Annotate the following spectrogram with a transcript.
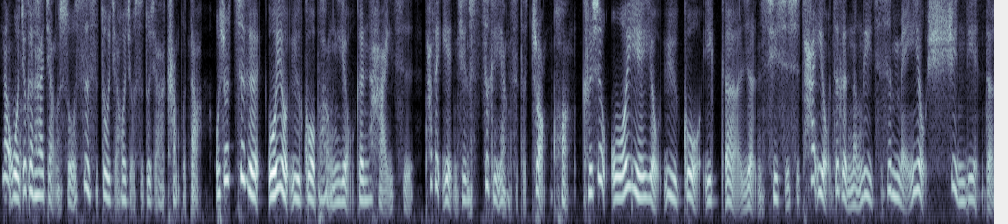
那我就跟他讲说，四十度角或九十度角他看不到。我说这个我有遇过朋友跟孩子，他的眼睛是这个样子的状况。可是我也有遇过一个人，其实是他有这个能力，只是没有训练的，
